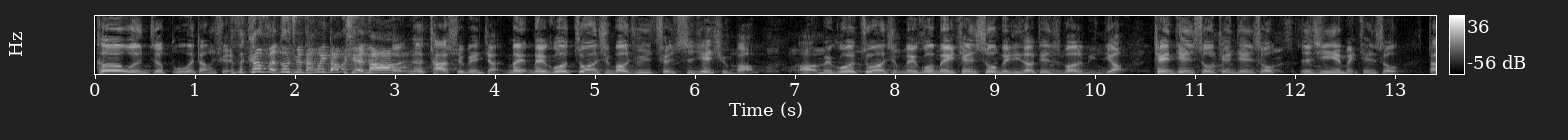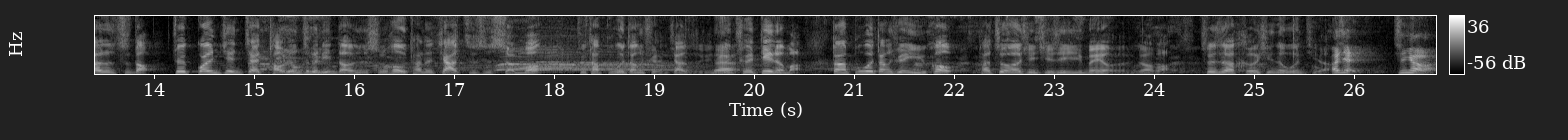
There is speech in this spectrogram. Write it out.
柯文哲不会当选。可是柯粉都觉得他会当选啊。呃，那他随便讲，美美国中央情报局全世界情报。啊，美国中央情，美国每天收《美丽岛电子报》的民调，天天收，天天收，日经也每天收。大家都知道，最关键在讨论这个领导人的时候，他的价值是什么？就他不会当选的价值已经确定了嘛。当然不会当选以后，他重要性其实已经没有了，你知道吧？这是他核心的问题了。而且，金耀，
